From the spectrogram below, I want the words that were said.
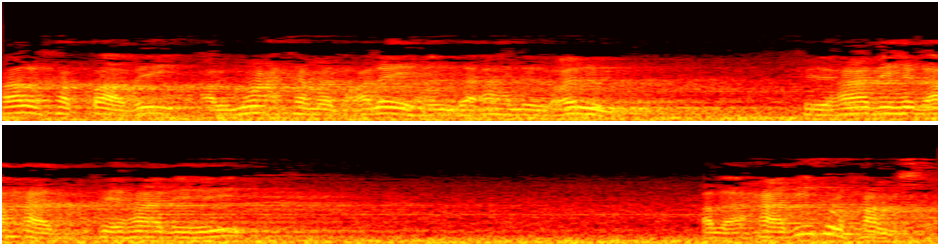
قال الخطابي المعتمد عليه عند أهل العلم في هذه الأحاد في هذه الأحاديث الخمسة.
